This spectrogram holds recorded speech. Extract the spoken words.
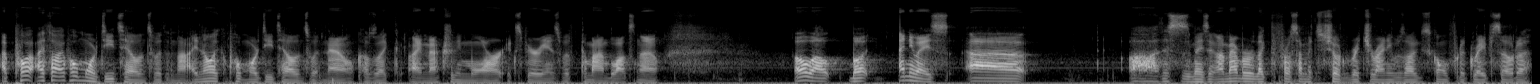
I put I thought I put more detail into it than that. I know I can put more detail into it now because like I'm actually more experienced with command blocks now. Oh well, but anyways, uh Oh, this is amazing. I remember like the first time it showed Rich around, he was like going for the grape soda.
